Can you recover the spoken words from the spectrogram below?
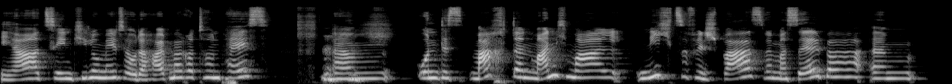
ja, zehn Kilometer oder Halbmarathon-Pace. ähm, und es macht dann manchmal nicht so viel Spaß, wenn man selber ähm,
